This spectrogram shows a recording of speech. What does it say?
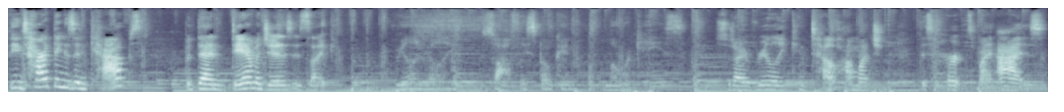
the entire thing is in caps, but then damages is like really, really softly spoken lowercase so that I really can tell how much this hurts my eyes.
